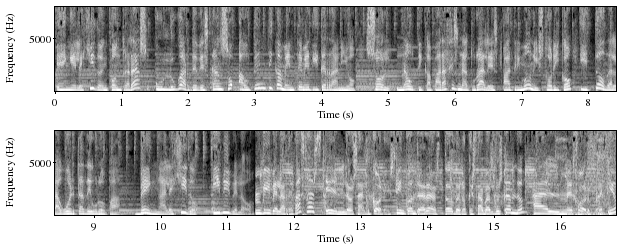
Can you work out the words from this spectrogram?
En Elegido encontrarás un lugar de descanso auténticamente mediterráneo. Sol, náutica, parajes naturales, patrimonio histórico y toda la huerta de Europa. Ven a Elegido y vívelo. Vive las rebajas en Los Alcores. Encontrarás todo lo que estabas buscando al mejor precio.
